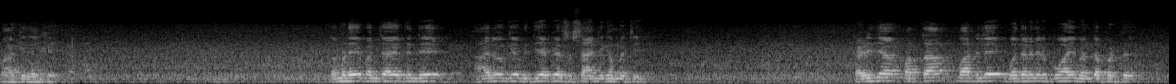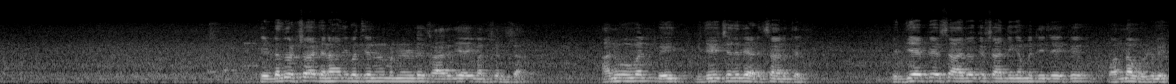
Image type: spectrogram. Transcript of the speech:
ബാക്കി നിൽക്കെ നമ്മുടെ പഞ്ചായത്തിന്റെ ആരോഗ്യ വിദ്യാഭ്യാസ സ്റ്റാൻഡിംഗ് കമ്മിറ്റി കഴിഞ്ഞ പത്താം വാർഡിലെ ഉപതെരഞ്ഞെടുപ്പുമായി ബന്ധപ്പെട്ട് ഇടതുപക്ഷ ജനാധിപത്യ മുന്നണിയുടെ സാരഥിയായി മത്സരിച്ച അനുപമൻ വിജയിച്ചതിന്റെ അടിസ്ഥാനത്തിൽ വിദ്യാഭ്യാസ ആരോഗ്യ സ്റ്റാൻഡിംഗ് കമ്മിറ്റിയിലേക്ക് വന്ന ഒഴിവിൽ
